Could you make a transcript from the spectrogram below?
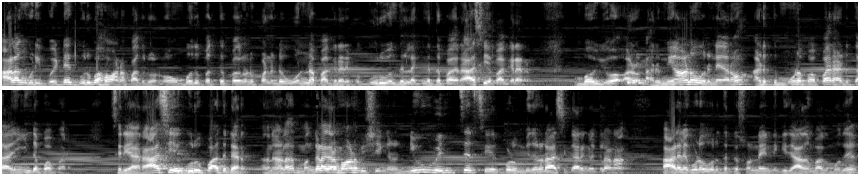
ஆலங்குடி போயிட்டு குரு பகவானை பார்த்துட்டு வரணும். ஒன்பது பத்து பதினொன்று பன்னெண்டு ஒன்றை பார்க்குறாரு. இப்போ குரு வந்து லக்னத்தை பா ராசியை பார்க்குறாரு. ரொம்ப யோ அரு- அருமையான ஒரு நேரம். அடுத்து மூணை பார்ப்பார் அடுத்து ஐந்தை பார்ப்பார். சரியா? ராசியை குரு பார்த்துட்டார். அதனால மங்களகரமான விஷயங்கள் நியூ வெஞ்சர்ஸ் ஏற்படும். மிதுன ராசிக்காரங்களுக்கெல்லாம் நான் காலையில் கூட ஒருத்தர்ட்ட சொன்னேன். இன்னைக்கு ஜாதகம் பார்க்கும்போது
